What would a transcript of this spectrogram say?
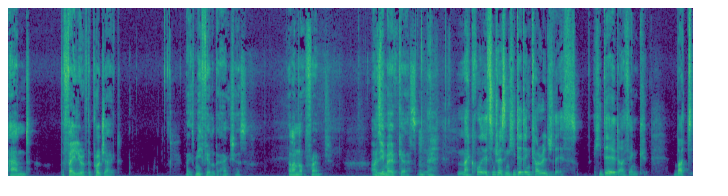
and the failure of the project makes me feel a bit anxious. And I'm not French, as you may have guessed. Macron, it's interesting, he did encourage this. He did, I think. But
